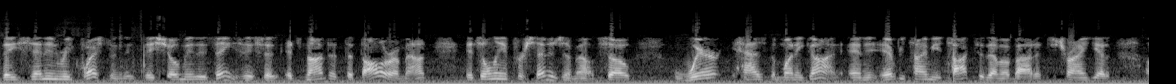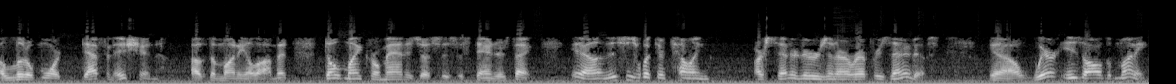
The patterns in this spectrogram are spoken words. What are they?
they sent in requests and they showed me the things. They said it's not the dollar amount; it's only a percentage amount. So where has the money gone? And every time you talk to them about it to try and get a little more definition of the money allotment, don't micromanage us as a standard thing. You know, this is what they're telling our senators and our representatives. You know, where is all the money?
